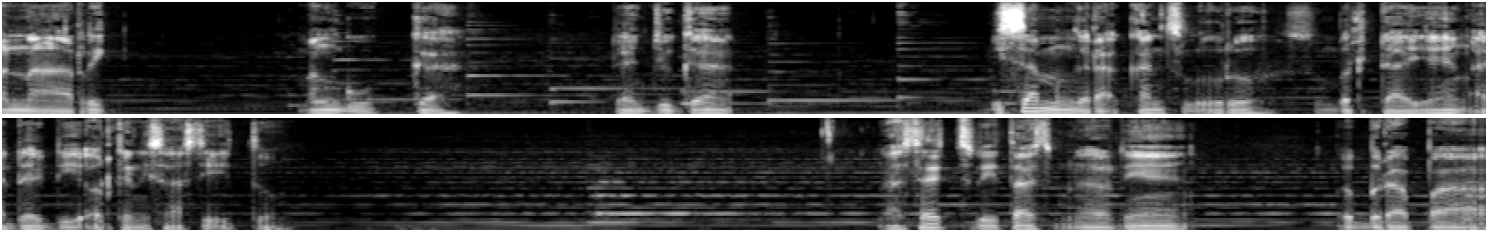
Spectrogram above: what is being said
menarik, menggugah, dan juga bisa menggerakkan seluruh sumber daya yang ada di organisasi itu. Nah, saya cerita sebenarnya beberapa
